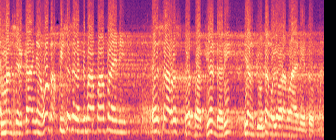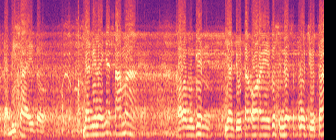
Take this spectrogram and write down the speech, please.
teman sirkanya. Wah nggak bisa saya terima apa-apa ini. Oh, saya harus dapat bagian dari yang diutang oleh orang lain itu. Nggak bisa itu. Yang nilainya sama. Kalau mungkin yang diutang orang itu senilai 10 juta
